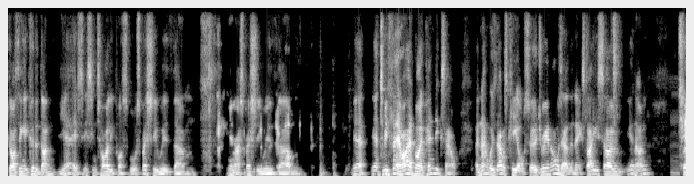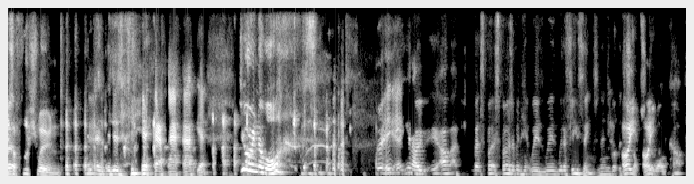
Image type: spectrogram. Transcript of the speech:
do, I think, it could have done? Yeah, it's, it's entirely possible, especially with, um, you know, especially with, um, yeah, yeah. To be fair, I had my appendix out and that was that was keyhole surgery, and I was out the next day. So you know, mm. it's a flesh wound. it, it is, yeah, yeah. During the war, but it, you know, but Spurs, Spurs, have been hit with, with with a few things, and then you've got the, I, I, the World Cup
